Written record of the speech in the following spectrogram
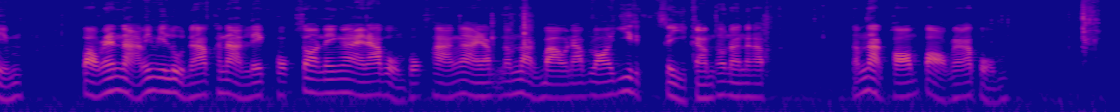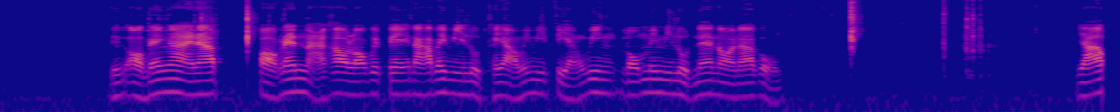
นิม ปอกแน่นหนาไม่มีหลุดนะครับ ขนาดเล็กพกซ่อนได้ง่ายนะครับ ผมพกพาง่ายนะครับ น้ำหนักเบานะครับ124กรัมเท่านั้นนะครับ น้ำหนักพร้อมปอกนะครับ ผม ดึงออกได้ง่ายนะครับ ปอกแน่นหนาเข้าล็อกเป๊ะๆนะครับ ไม่มีหลุดเขย่าไม่มีเสียงวิ่งล้มไม่มีหลุดแน่นอนนะครับ ผม ยาว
